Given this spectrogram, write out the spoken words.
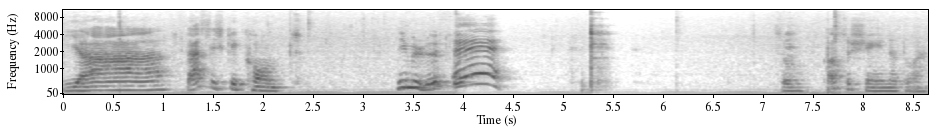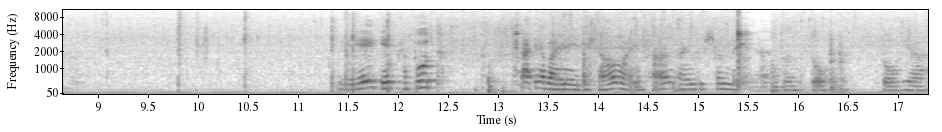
Ja, das ist gekonnt. Nimm einen Löffel. Äh! So, kannst du schöner da. Nee, geht kaputt. Ich habe eine. Schau mal, in Hand ein bisschen mehr. Und dann da, toch, ja.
